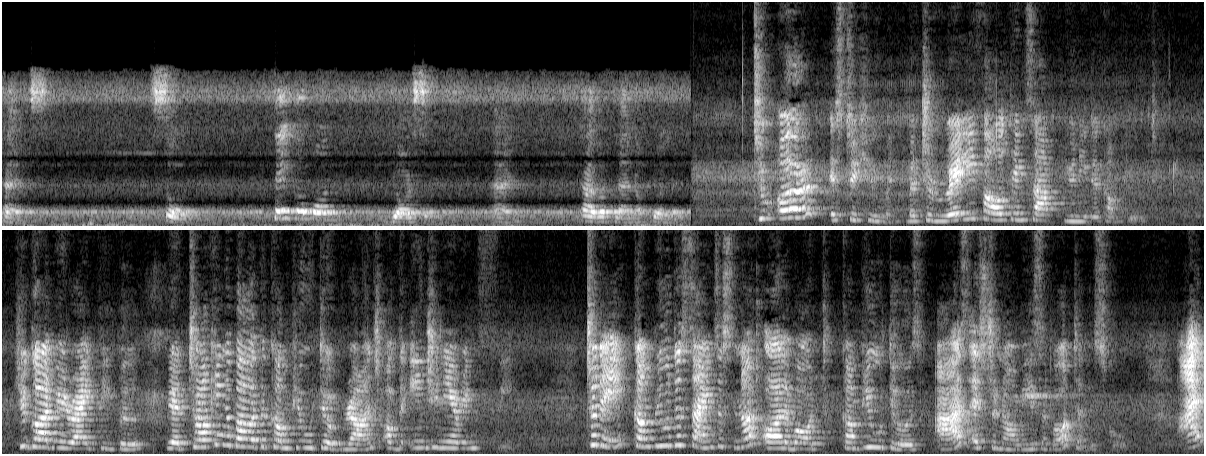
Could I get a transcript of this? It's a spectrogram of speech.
hands. So, think upon yourself and have a plan of your life. To err is to human, but to really foul things up, you need a computer. You got me right, people. We are talking about the computer branch of the engineering field. Today, computer science is not all about computers as astronomy is about telescope. I'm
